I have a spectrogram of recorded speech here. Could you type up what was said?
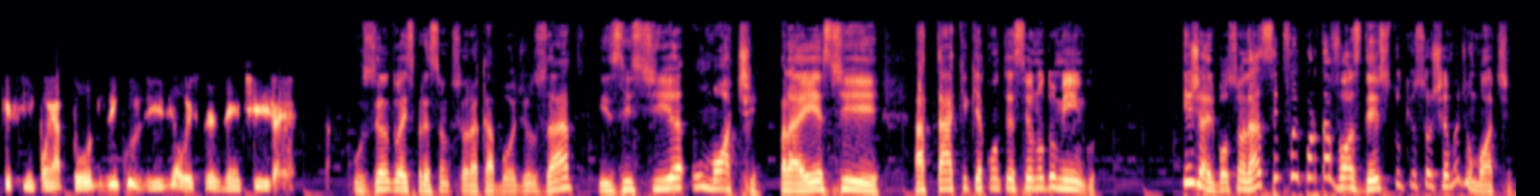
que se impõe a todos, inclusive ao ex-presidente Jair. Usando a expressão que o senhor acabou de usar, existia um mote para este ataque que aconteceu no domingo. E Jair Bolsonaro sempre foi porta-voz desse do que o senhor chama de um mote.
